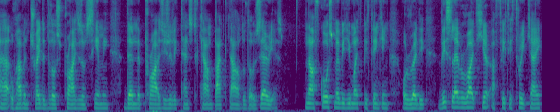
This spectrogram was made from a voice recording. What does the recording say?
uh, who haven't traded those prices on CME, then the price usually tends to come back down to those areas. Now, of course, maybe you might be thinking already this level right here at 53k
